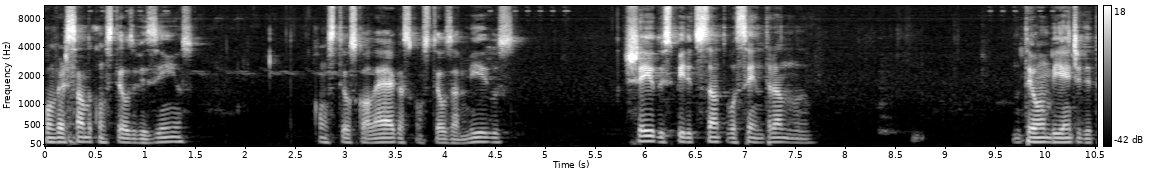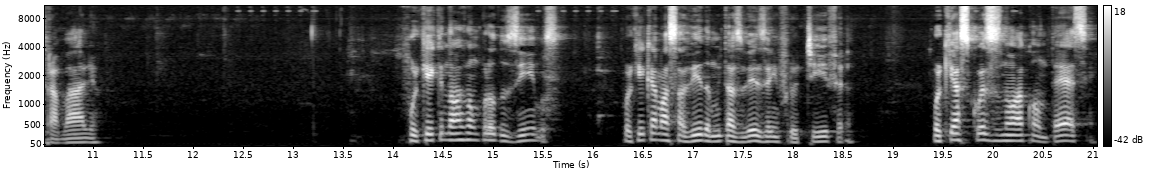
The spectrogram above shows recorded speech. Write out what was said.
Conversando com os teus vizinhos, com os teus colegas, com os teus amigos. Cheio do Espírito Santo, você entrando no, teu ambiente de trabalho. Por que, que nós não produzimos? Por que, que a nossa vida muitas vezes é infrutífera? Por que as coisas não acontecem?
